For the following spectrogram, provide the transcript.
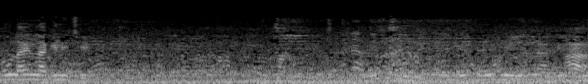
બહુ લાઈન લાગેલી છે. હા.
